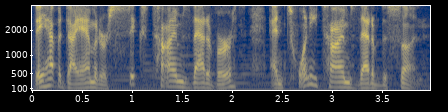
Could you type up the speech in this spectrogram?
They have a diameter six times that of Earth and 20 times that of the Sun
